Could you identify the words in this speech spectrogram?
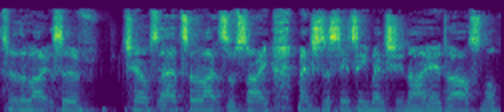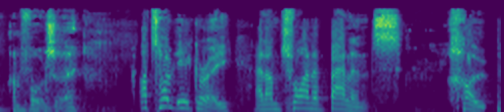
to the likes of Chelsea, uh, to the likes of, sorry, Manchester City, Manchester United, Arsenal, unfortunately. I totally agree. And I'm trying to balance hope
